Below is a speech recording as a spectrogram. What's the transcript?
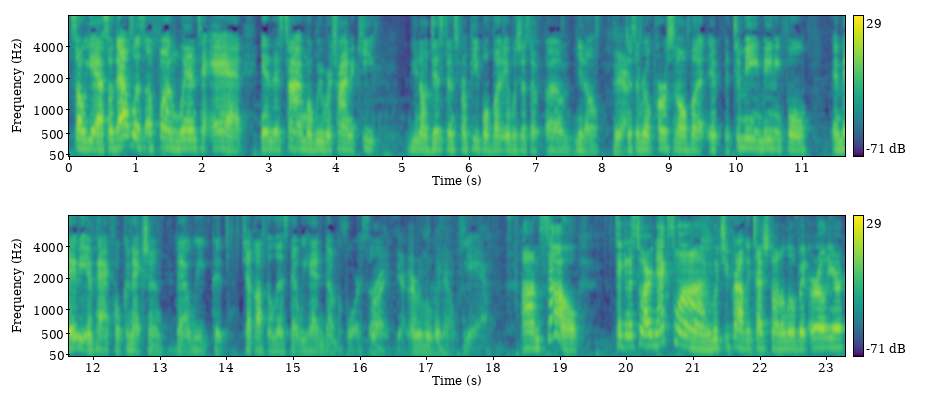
So yeah, so that was a fun win to add in this time when we were trying to keep you know distance from people, but it was just a um, you know Yeah. just a real personal, but it, it- to me meaningful and maybe impactful connection that we could check off the list that we hadn't done before. So right yeah every little bit helps yeah. Um, so, taking us to our next one, which you probably touched on a little bit earlier,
